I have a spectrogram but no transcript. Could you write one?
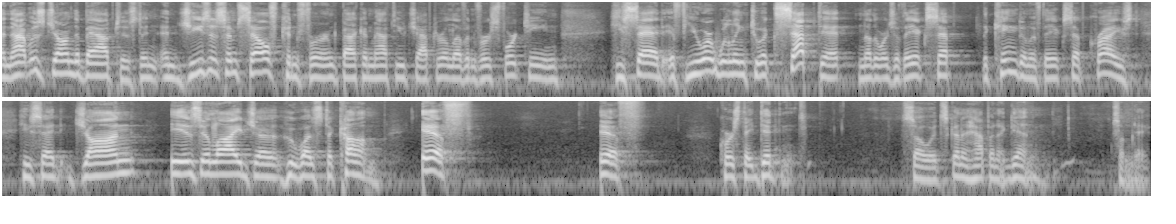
And that was John the Baptist. And, and Jesus himself confirmed back in Matthew chapter 11, verse 14, he said, If you are willing to accept it, in other words, if they accept the kingdom, if they accept Christ, he said, John is Elijah who was to come. If, if, of course, they didn't. So it's going to happen again someday.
